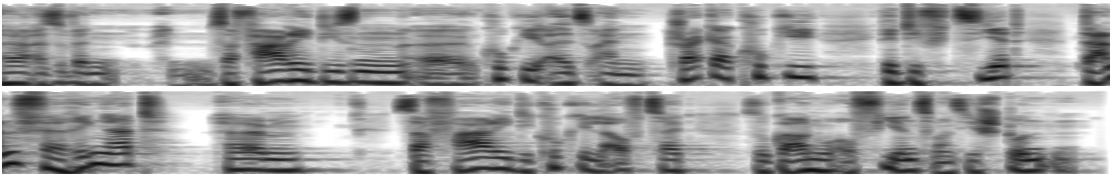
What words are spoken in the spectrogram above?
Äh, also wenn, wenn Safari diesen äh, Cookie als ein Tracker-Cookie identifiziert, dann verringert ähm, Safari die Cookie-Laufzeit sogar nur auf 24 Stunden.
